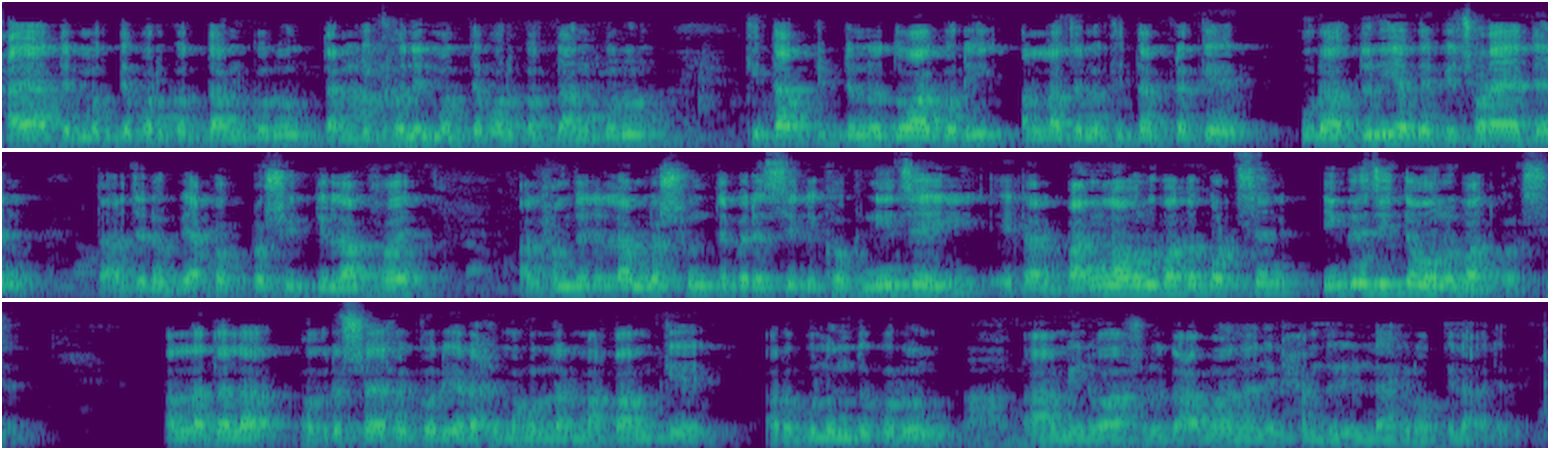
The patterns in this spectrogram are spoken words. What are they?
হায়াতের মধ্যে বরকত দান করুন, তার লিখনের মধ্যে বরকত দান করুন। কিতাবটির জন্য দোয়া করি, আল্লাহ যেন কিতাবটাকে পুরা দুনিয়াব্যাপী ছড়াইয়া দেন, তার যেন ব্যাপক প্রসিদ্ধি লাভ হয়। আলহামদুলিল্লাহ আমরা শুনতে পেরেছি, লেখক নিজেই এটার বাংলা অনুবাদও করছেন, ইংরেজিতেও অনুবাদ করছেন। আল্লাহ তালা হজরত শাহ করিয়া রাহিমাহুল্লার মাকামকে আরো বুলন্দ করুন আমিন ওয়াফরুদ আমান আলহামদুলিল্লাহ রবিল আলমী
